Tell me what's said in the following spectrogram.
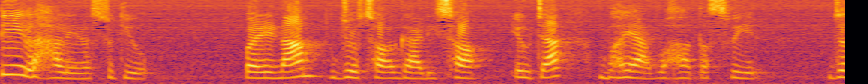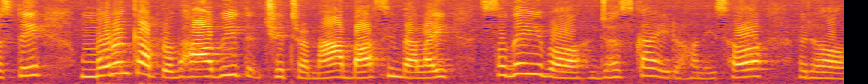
तेल हालेर सुत्यो। परिणाम जो छ अगाडि छ। एउटा भयावह तस्विर। जसले मोरङका प्रभावित क्षेत्रमा बासिन्दालाई सदैव झस्काइरहनेछ र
